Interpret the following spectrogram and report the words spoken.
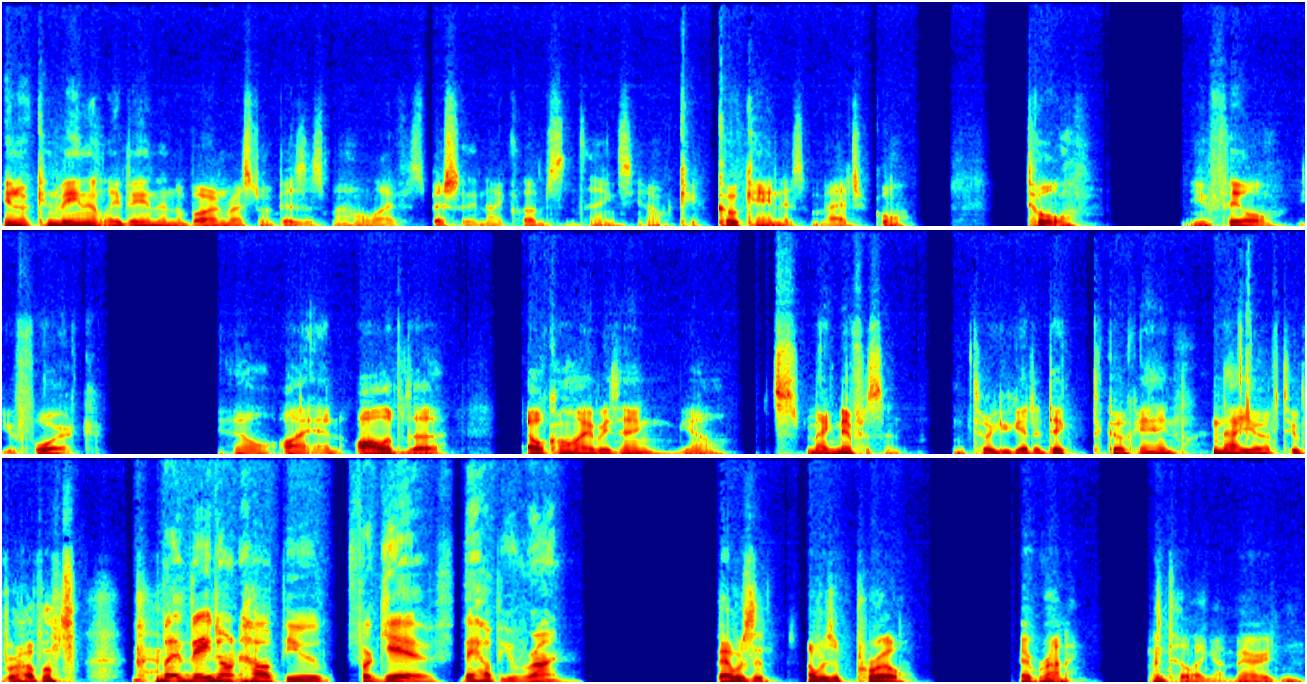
you know, conveniently being in the bar and restaurant business my whole life, especially nightclubs and things. You know, c- cocaine is a magical tool. You feel euphoric, you know, and all of the alcohol, everything, you know, it's magnificent until you get addicted to cocaine. Now you have two problems. but they don't help you forgive, they help you run. That was a I was a pro at running until I got married in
